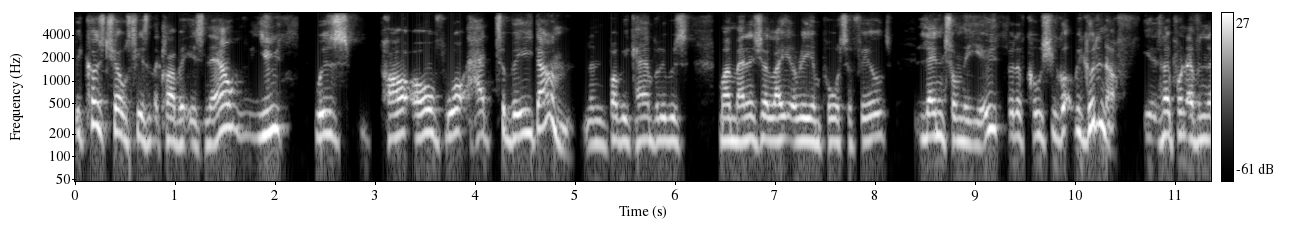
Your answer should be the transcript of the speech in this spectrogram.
because Chelsea isn't the club it is now, youth was part of what had to be done. And Bobby Campbell, who was my manager later, Ian Porterfield, lent on the youth. But of course, you've got to be good enough. There's no point having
